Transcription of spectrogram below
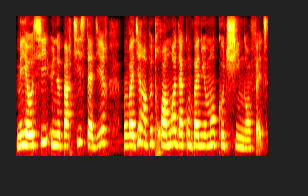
mais il y a aussi une partie, c'est-à-dire, on va dire un peu trois mois d'accompagnement coaching en fait.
